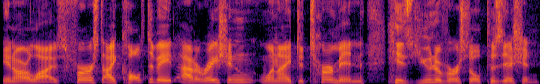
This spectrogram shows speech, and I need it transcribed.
in our lives. First, I cultivate adoration when I determine his universal position.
